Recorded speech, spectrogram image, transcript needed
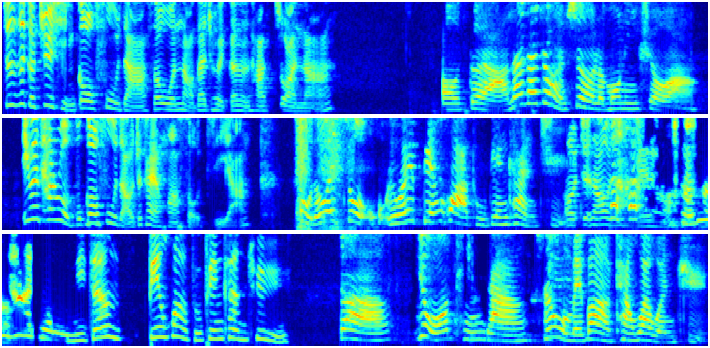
就是这个剧情够复杂的时候，我脑袋就会跟着他转啊。哦，对啊，那那就很适合 The Morning Show 啊。因为他如果不够复杂，我就开始划手机啊，我都会做，我会边画图边看剧。我就然后我就飞了。好厉害哦！你这样边画图边看剧，对啊，因为我要听的啊，所以我没办法看外文剧，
